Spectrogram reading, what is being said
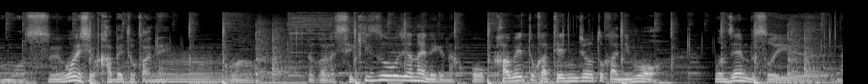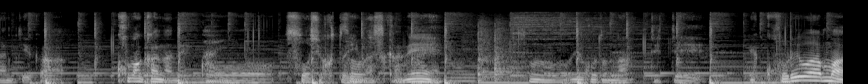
もうすごいですよ壁とかね、うーん。だから石像じゃないんだけどなんかこう壁とか天井とかにももう全部そういうなんていうか細かなねこう、装飾といいますかね。そういうことになってて。えこれはまあ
